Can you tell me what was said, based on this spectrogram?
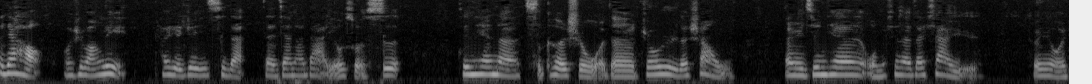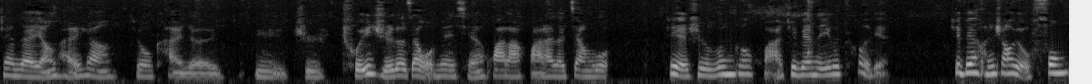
大家好，我是王丽。开始这一次的在加拿大有所思。今天呢，此刻是我的周日的上午，但是今天我们现在在下雨，所以我站在阳台上就看着雨直垂直的在我面前哗啦哗啦的降落。这也是温哥华这边的一个特点，这边很少有风，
